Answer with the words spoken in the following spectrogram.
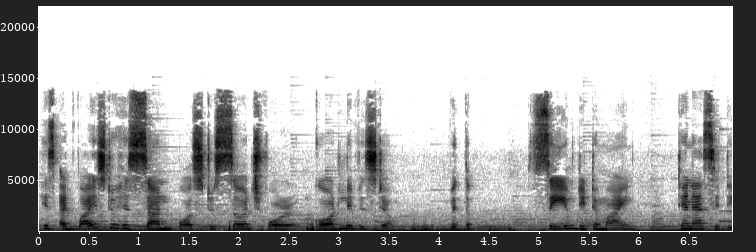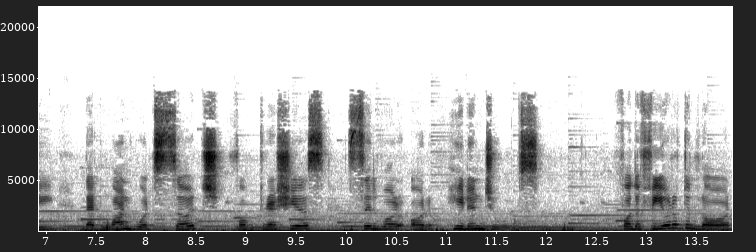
His advice to his son was to search for godly wisdom with the same determined tenacity that one would search for precious silver or hidden jewels. For the fear of the Lord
